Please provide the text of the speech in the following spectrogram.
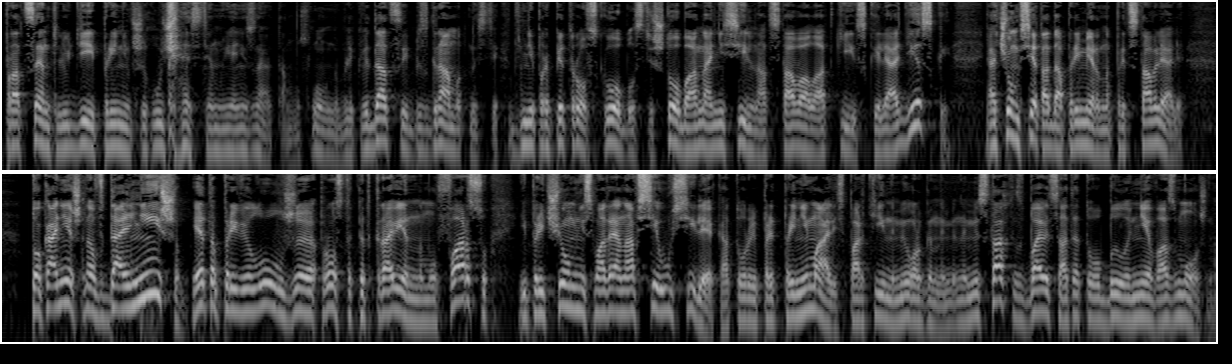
процент людей, принявших участие, ну, я не знаю, там, условно, в ликвидации безграмотности в Днепропетровской области, чтобы она не сильно отставала от Киевской или Одесской, о чем все тогда примерно представляли, то, конечно, в дальнейшем это привело уже просто к откровенному фарсу, и причем, несмотря на все усилия, которые предпринимались партийными органами на местах, избавиться от этого было невозможно.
